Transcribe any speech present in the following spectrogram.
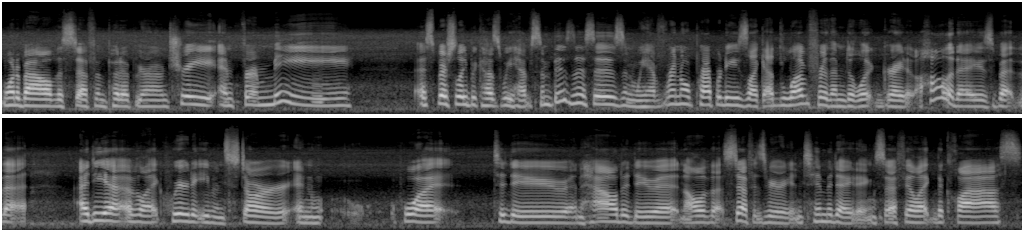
want to buy all the stuff and put up your own tree. And for me, especially because we have some businesses and we have rental properties, like I'd love for them to look great at the holidays, but the idea of like where to even start and what to do and how to do it and all of that stuff is very intimidating. So I feel like the class,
